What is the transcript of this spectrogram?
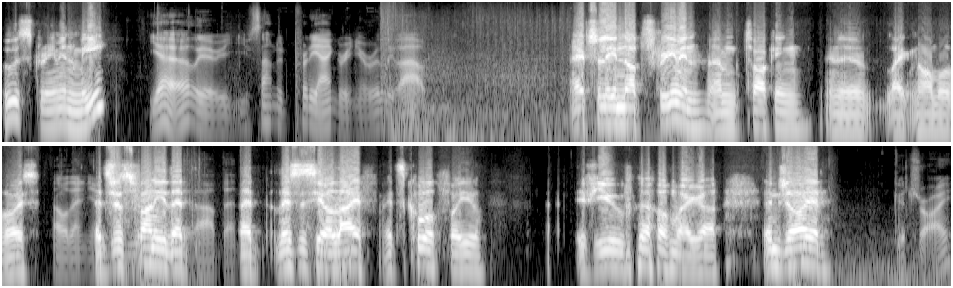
Who's screaming? Me? Yeah, earlier you sounded pretty angry and you're really loud. Actually not screaming, I'm talking in a like normal voice. Oh, then yeah. It's just funny that- loud. That this is your life. It's cool for you. If you oh my god. Enjoy it. Good try.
